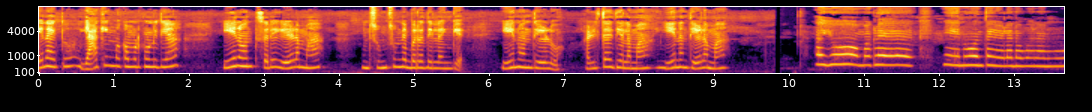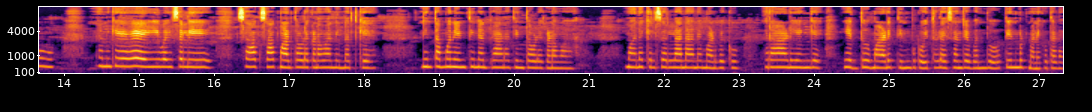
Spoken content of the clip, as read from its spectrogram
ಏನಾಯಿತು? ಯಾಕೆ ಹಿಂಗೆ ಮುಖ ಮಾಡ್ಕೊಂಡಿದ್ಯಾ? ಏನು ಅಂತ ಸರಿ ಹೇಳಮ್ಮ. ನೀನು ಸುಮ್ಮ ಸುಮ್ಮನೆ ಬರೋದಿಲ್ಲ ಹಿಂಗೆ. ಏನು ಅಂತ ಹೇಳು. ಅಳ್ತಾ ಇದೆಯಲ್ಲಮ್ಮ? ಏನಂತ ಹೇಳಮ್ಮ? ಅಯ್ಯೋ ಮಗಳೇ, ಏನು ಅಂತ ಹೇಳೋಣವ ನಾನು? ನನಗೆ ಈ ವಯಸ್ಸಲ್ಲಿ ಸಾಕು ಸಾಕು ಮಾಡ್ತಾವಳೆ ಕಣವ ನಿನ್ನದಕ್ಕೆ ನಿನ್ನ ತಮ್ಮನ ಹೆಂಡ್ತಿ ನನ್ನ ಪ್ರಾಣ ತಿಂತಾವಳೆ ಕಣವ ಮನೆ ಕೆಲಸ ಎಲ್ಲ ನಾನೇ ಮಾಡಬೇಕು. ರಾಣಿ ಹೆಂಗೆ ಎದ್ದು ಮಾಡಿ ತಿಂದ್ಬಿಟ್ಟು ಹೋಯ್ತಾಳೆ, ಸಂಜೆ ಬಂದು ತಿಂದ್ಬಿಟ್ಟು ಮನೆಗೆ ಹೋಗ್ತಾಳೆ.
